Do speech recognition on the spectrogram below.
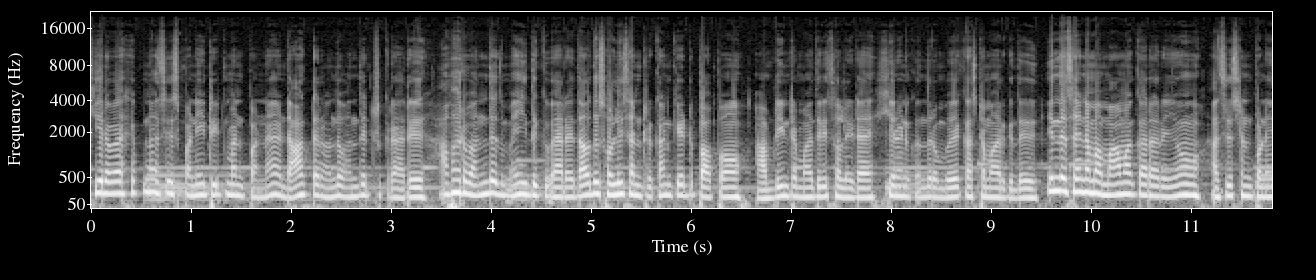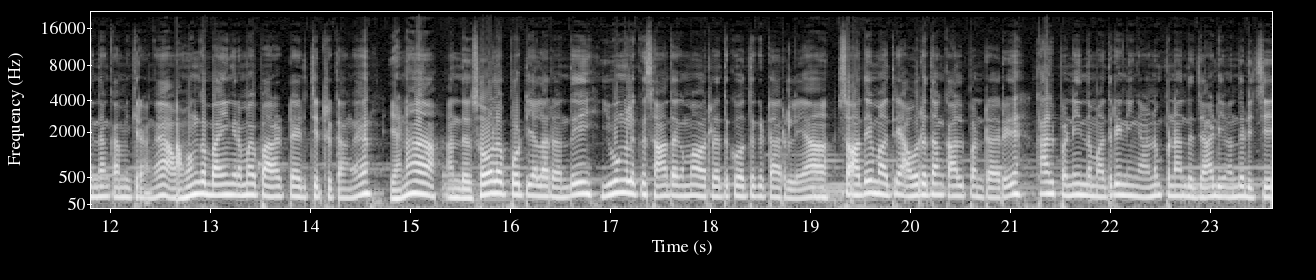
ஹீரோவை ஹிப்னாசிஸ் பண்ணி ட்ரீட்மெண்ட் பண்ண டாக்டர் வந்து வந்துட்டு இருக்கிறாரு அவர் வந்ததுமே இதுக்கு வேற ஏதாவது சொல்யூஷன் இருக்கான்னு கேட்டு பார்ப்போம் அப்படின்ற மாதிரி சொல்லிட ஹீரோனுக்கு வந்து ரொம்பவே கஷ்டமாக இருக்குது. இந்த சைடு நம்ம மாமாக்காரரையும் அசிஸ்டன்ட் பொண்ணையும் தான் காமிக்கிறாங்க. அவங்க பயங்கரமாக பாராட்ட அடிச்சிட்டு இருக்காங்க ஏன்னா அந்த சோழ போட்டியாளர் வந்து இவங்களுக்கு சாதகமாக வர்றதுக்கு ஒத்துக்கிட்டார் இல்லையா? ஸோ அதே மாதிரி அவரு தான் கால் பண்ணுறாரு கால் பண்ணி இந்த மாதிரி நீங்கள் அனுப்பின அந்த ஜாடி வந்துடுச்சு.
